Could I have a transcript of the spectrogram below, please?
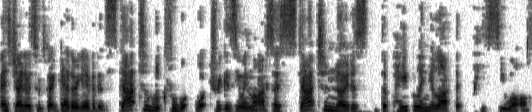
as Jane always talks about gathering evidence, start to look for what, what triggers you in life. So start to notice the people in your life that piss you off.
